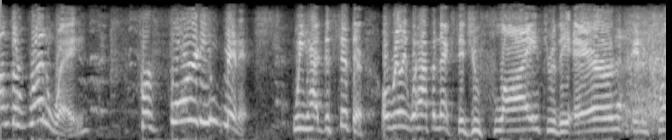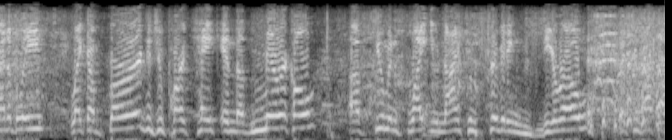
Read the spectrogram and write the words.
on the runway for 40 minutes. We had to sit there. Oh, really? What happened next? Did you fly through the air incredibly like a bird? Did you partake in the miracle of human flight, you non-contributing zero, that you got to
